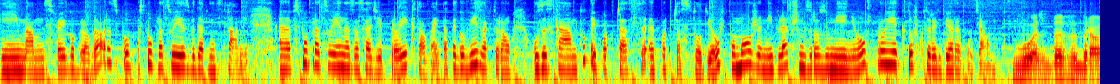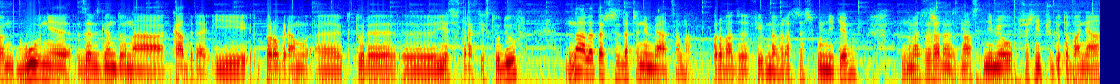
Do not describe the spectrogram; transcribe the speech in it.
i mam swojego bloga oraz współ- współpracuję z wydawnictwami. E, Współpracuję na zasadzie projektowej, dlatego wiedza, którą uzyskałam tutaj podczas, e, podczas studiów, pomoże mi w lepszym zrozumieniu projektów, w których biorę udział. WSB wybrałem głównie ze względu na kadrę i program, który jest w trakcie studiów, no ale też znaczenie miała cena. Prowadzę firmę wraz ze wspólnikiem, natomiast żaden z nas nie miał wcześniej przygotowania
